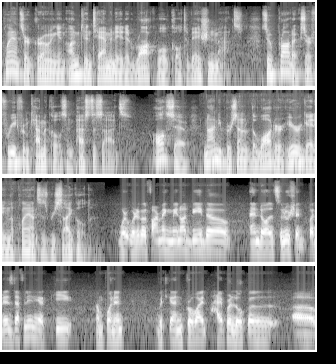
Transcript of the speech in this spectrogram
plants are growing in uncontaminated rock wool cultivation mats, so products are free from chemicals and pesticides. Also, 90% of the water irrigating the plants is recycled. Vertical farming may not be the end all solution, but it's definitely a key component which can provide hyper local, uh,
